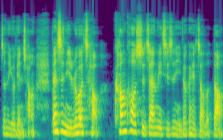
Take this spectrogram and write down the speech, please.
真的有点长，但是你如果找 Concall 实战例，其实你都可以找得到。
